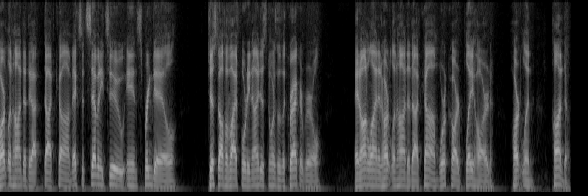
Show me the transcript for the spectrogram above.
HeartlandHonda.com. Exit 72 in Springdale, just off of I 49, just north of the Cracker Barrel. And online at HeartlandHonda.com. Work hard, play hard. Heartland Honda.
